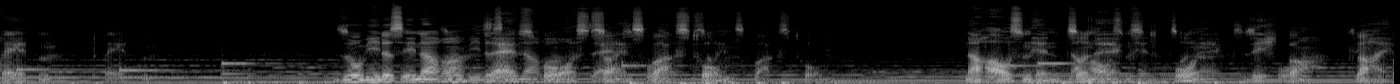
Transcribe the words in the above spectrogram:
treten. So wie das innere Selbstbewusstseinswachstum. Nach außen hin zunächst unsichtbar bleibt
